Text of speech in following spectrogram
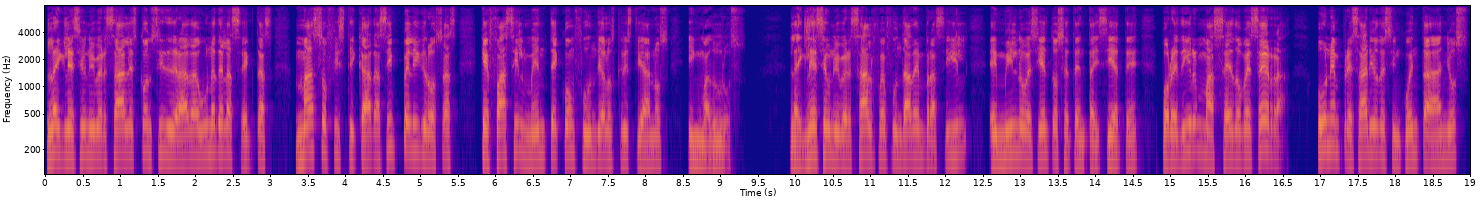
La Iglesia Universal es considerada una de las sectas más sofisticadas y peligrosas que fácilmente confunde a los cristianos inmaduros. La Iglesia Universal fue fundada en Brasil en 1977 por Edir Macedo Becerra, un empresario de 50 años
